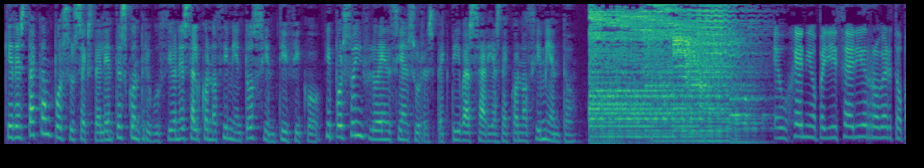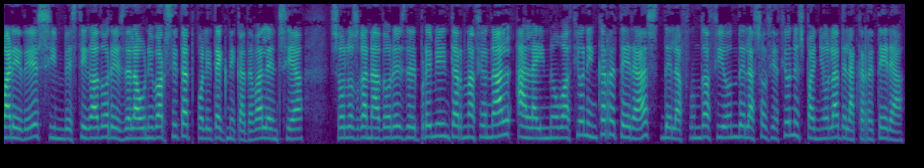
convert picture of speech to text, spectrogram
que destacan por sus excelentes contribuciones al conocimiento científico y por su influencia en sus respectivas áreas de conocimiento. Eugenio Pellicer y Roberto Paredes, investigadores de la Universidad Politécnica de Valencia, son los ganadores del Premio Internacional a la Innovación en Carreteras de la Fundación de la Asociación Española de la Carretera.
